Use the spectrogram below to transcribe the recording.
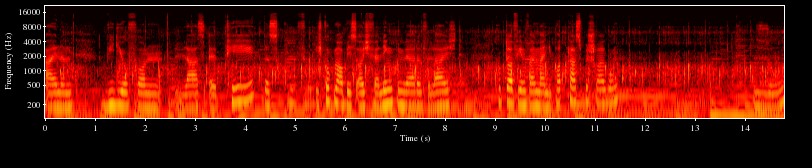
einem Video von Lars LP. Das, ich gucke mal, ob ich es euch verlinken werde, vielleicht. Guckt auf jeden Fall mal in die Podcast-Beschreibung. So.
